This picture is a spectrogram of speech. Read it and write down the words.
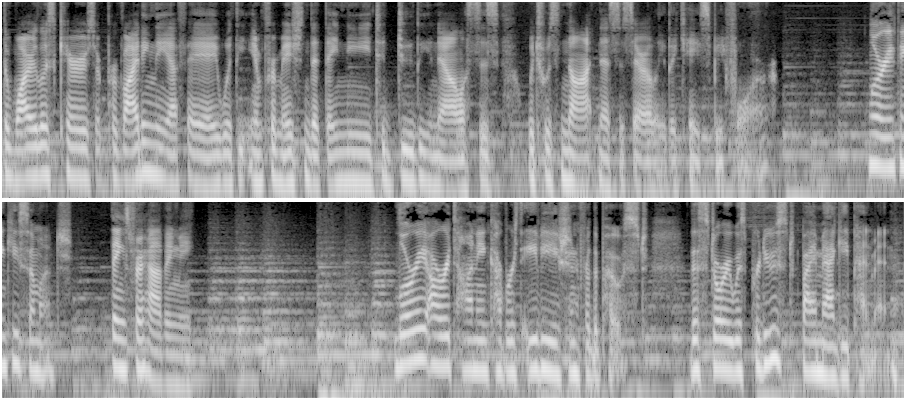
the wireless carriers are providing the FAA with the information that they need to do the analysis, which was not necessarily the case before. Lori, thank you so much. Thanks for having me. Lori Aratani covers aviation for The Post. This story was produced by Maggie Penman.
